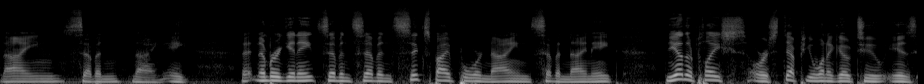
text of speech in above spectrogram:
9798. That number again, 877 654 9798. The other place or step you want to go to is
